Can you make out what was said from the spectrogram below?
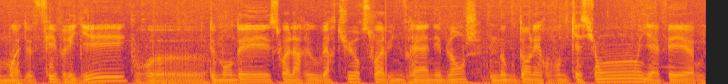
mois de février pour euh, demander soit la réouverture, soit une vraie année blanche. Donc dans les revendications, il y avait au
